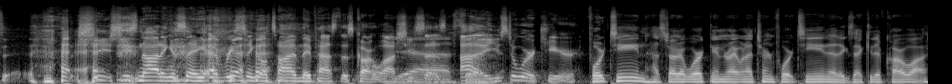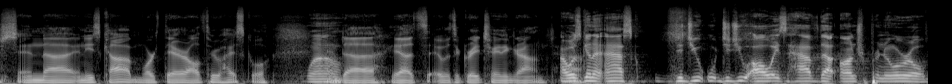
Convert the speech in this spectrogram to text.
she, she's nodding and saying every single time they pass this car wash, she says, so- "I used to work here." 14. I started working right when I turned 14 at Executive Car Wash in uh, in East Cobb. Worked there all through high school. Wow. And uh, yeah, it's, it was a great training ground. I was Uh, gonna ask, did you did you always have that entrepreneurial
